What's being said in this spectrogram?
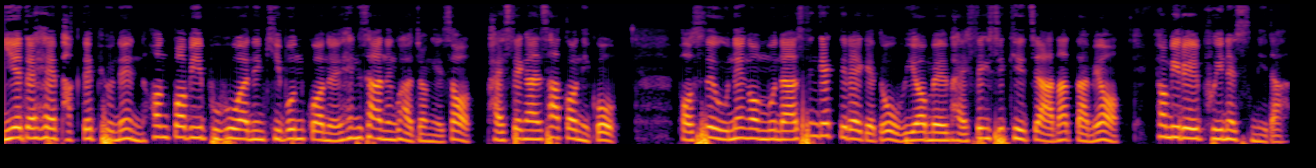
이에 대해 박 대표는 헌법이 보호하는 기본권을 행사하는 과정에서 발생한 사건이고 버스 운행 업무나 승객들에게도 위험을 발생시키지 않았다며 혐의를 부인했습니다.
